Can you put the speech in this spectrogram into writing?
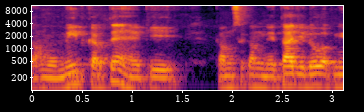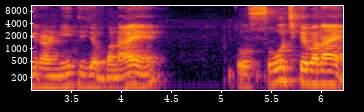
तो हम उम्मीद करते हैं कि कम से कम नेताजी लोग अपनी रणनीति जब बनाएँ तो सोच के बनाएँ।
